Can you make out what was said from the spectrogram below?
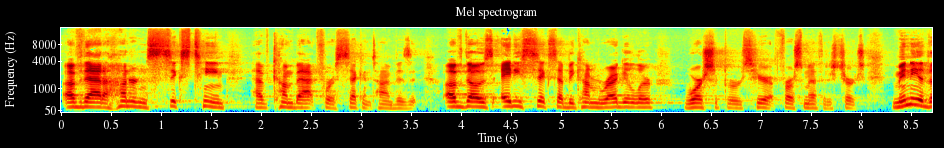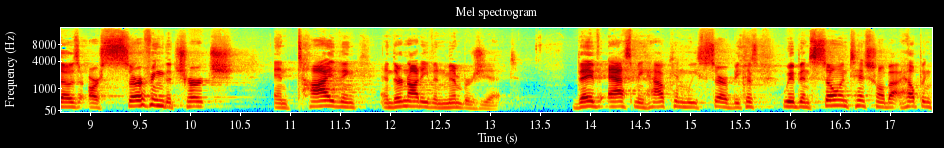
Of that, 116 have come back for a second time visit. Of those, 86 have become regular worshipers here at First Methodist Church. Many of those are serving the church and tithing, and they're not even members yet. They've asked me, how can we serve? Because we've been so intentional about helping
